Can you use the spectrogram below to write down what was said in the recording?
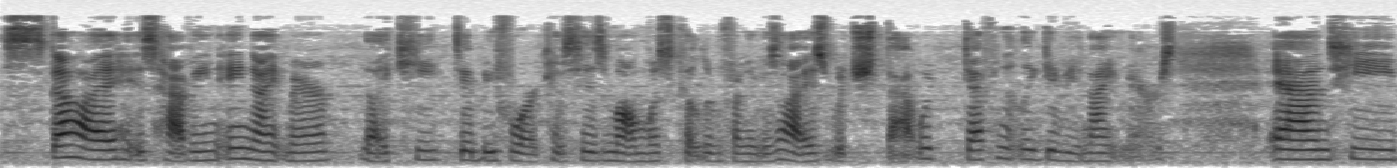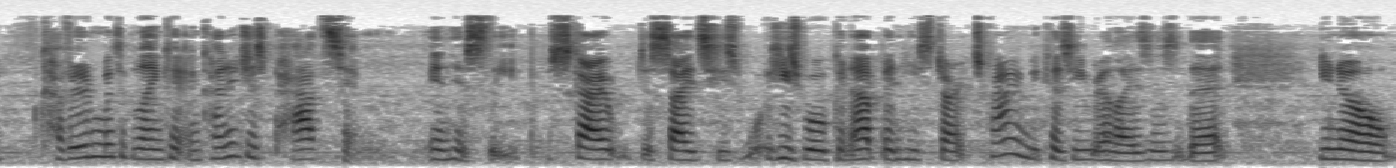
Sky is having a nightmare like he did before because his mom was killed in front of his eyes, which that would definitely give you nightmares. And he covered him with a blanket and kind of just pats him in his sleep. Sky decides he's he's woken up and he starts crying because he realizes that you know,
